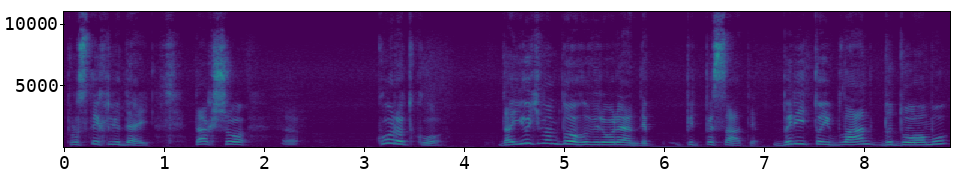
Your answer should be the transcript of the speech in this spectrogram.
простих людей. Так що, е, коротко, дають вам договір оренди підписати. Беріть той бланк додому,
